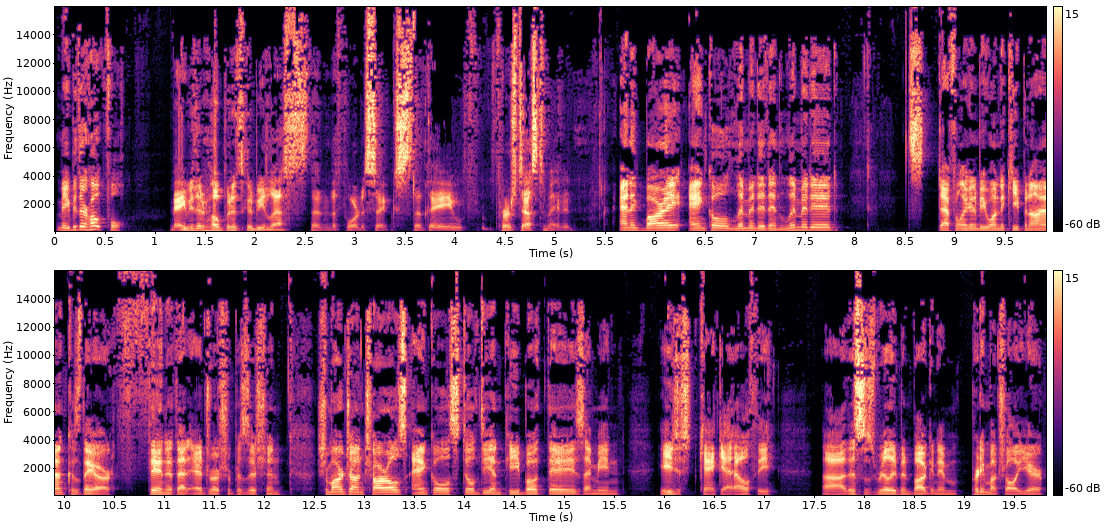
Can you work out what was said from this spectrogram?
maybe they're hopeful. maybe they're hoping it's going to be less than the four to six that they first estimated. Enagbare, ankle, limited and limited. It's definitely going to be one to keep an eye on because they are thin at that edge rusher position. Shemar Jean-Charles, ankle, still DNP both days. I mean, he just can't get healthy. Uh, this has really been bugging him pretty much all year.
